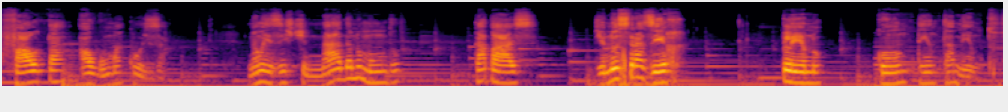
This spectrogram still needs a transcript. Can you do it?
falta alguma coisa. Não existe nada no mundo capaz de nos trazer pleno contentamento.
